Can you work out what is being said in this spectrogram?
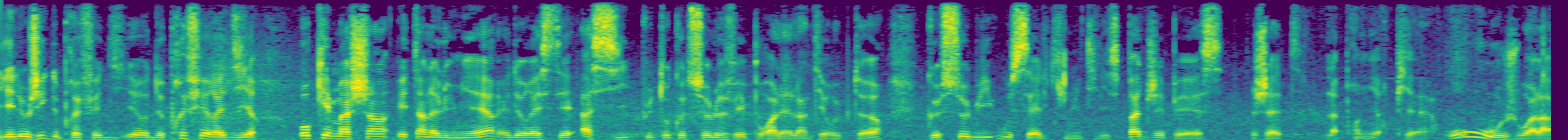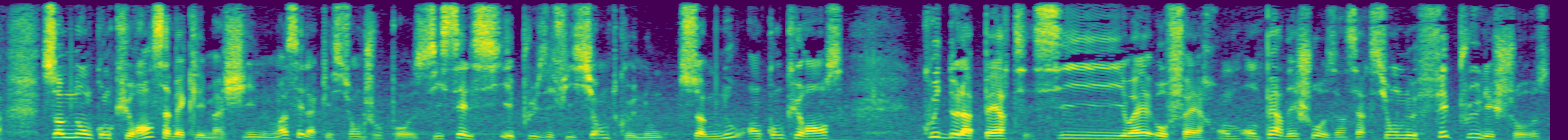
Il est logique de préférer, dire Ok machin, éteins la lumière et de rester assis plutôt que de se lever pour aller à l'interrupteur, que celui ou celle qui n'utilise pas de GPS jette la première pierre. Ouh, voilà. Sommes-nous en concurrence avec les machines? Moi, c'est la question que je vous pose. Si celle-ci est plus efficiente que nous, sommes-nous en concurrence? Quid de la perte? Si, ouais, offert, on, perd des choses. Hein. Si on ne fait plus les choses,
